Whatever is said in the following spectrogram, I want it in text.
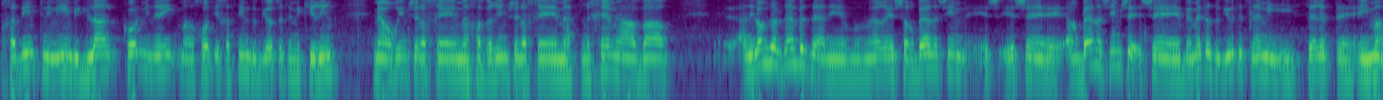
פחדים פנימיים בגלל כל מיני מערכות יחסים זוגיות שאתם מכירים מההורים שלכם, מהחברים שלכם, מעצמכם מהעבר. אני לא מזלזל בזה, אני אומר, יש הרבה אנשים, יש, יש uh, הרבה אנשים ש, שבאמת הזוגיות אצלם היא, היא סרט uh, אימה.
